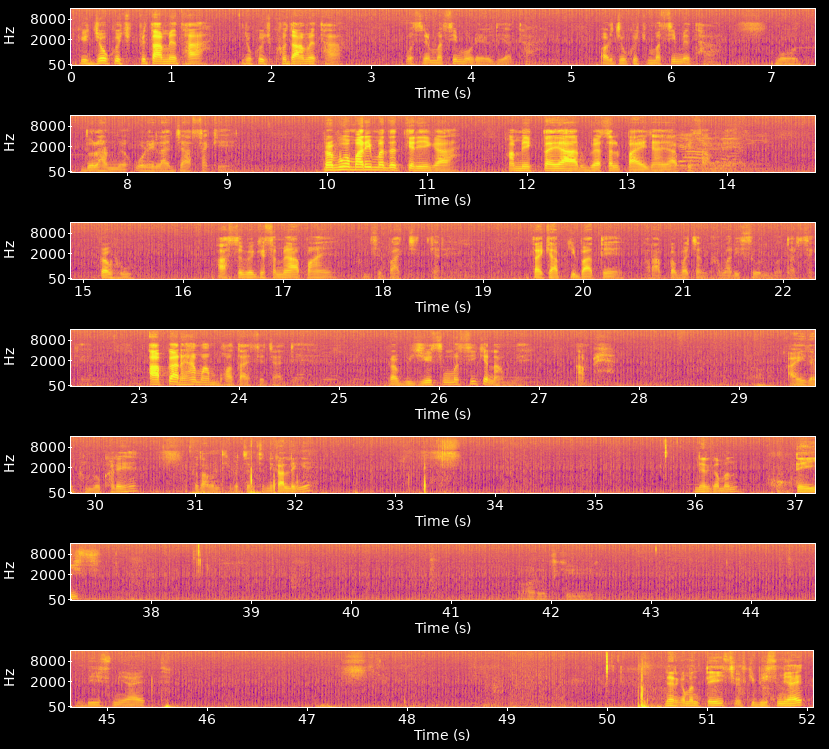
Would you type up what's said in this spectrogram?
कि जो कुछ पिता में था, जो कुछ खुदा में था, उसने मसीह में उड़ेल दिया था। और जो कुछ मसीह में था, वो दुल्हन में उड़ेला जा सके। प्रभु हमारी मदद करिएगा। हम एक तैयार वैसल पाए जाएँ आपके सामने। प्रभु, आज सुबह के समय आप आएँ, हमसे बातचीत करें, ताकि आपकी बातें और आपका वचन हमारी सोल में उतर सके। आपका रहम हम बहुत ऐसे चाहते हैं। प्रभु यीशु मसीह के नाम में, आमेन। आइए जब हम लोग खड़े हैं, खुदावंत के वचन से निकालेंगे। निर्गमन तेईस और उसकी बीसवीं आयत निर्गमन तेईस उसकी बीसवीं आयत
